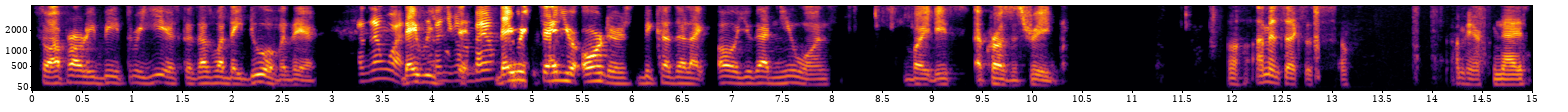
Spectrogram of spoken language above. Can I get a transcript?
So I'll probably be three years because that's what they do over there. And then what? They then you're going to reset, they reset your orders because they're like, "Oh, you got new ones, but it's across the street." Oh, I'm in Texas. So I'm here. Nice.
